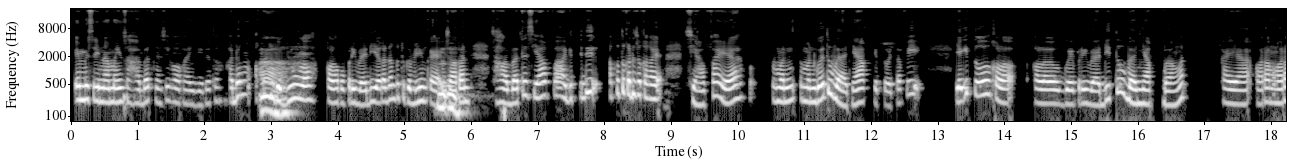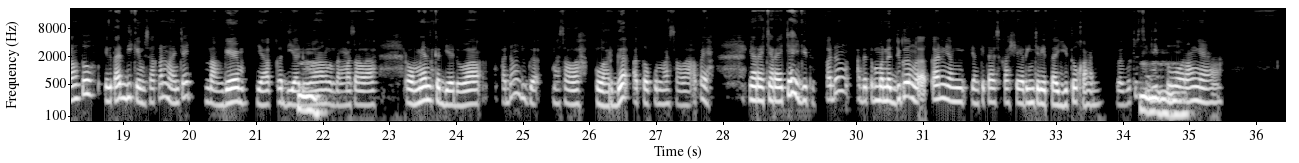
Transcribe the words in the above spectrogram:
Eh mesti dinamain sahabat gak sih kalau kayak gitu tuh? Kadang aku Ah. juga bingung loh kalau aku pribadi ya. Kadang aku juga bingung kayak Mm-mm. misalkan sahabatnya siapa gitu. Jadi aku tuh kadang suka kayak siapa ya teman-teman gue tuh banyak gitu. Tapi ya gitu kalau kalau gue pribadi tuh banyak banget kayak orang-orang tuh ya tadi kayak misalkan mancai tentang game ya ke dia Mm. doang tentang masalah romen ke dia doang kadang juga masalah keluarga ataupun masalah apa ya yang receh-receh gitu kadang ada temennya juga nggak kan yang yang kita suka sharing cerita gitu kan kalau gue tuh sih gitu Hmm. orangnya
